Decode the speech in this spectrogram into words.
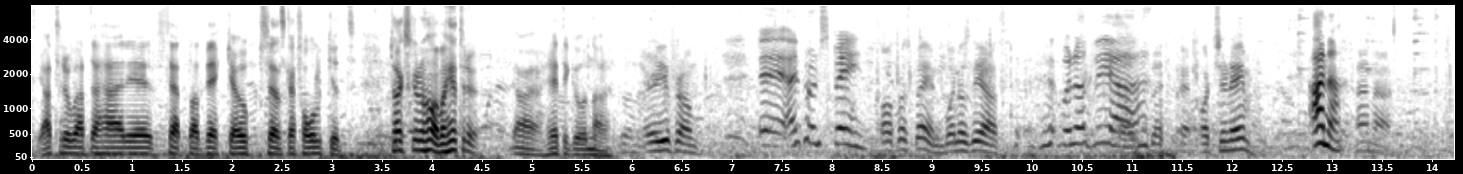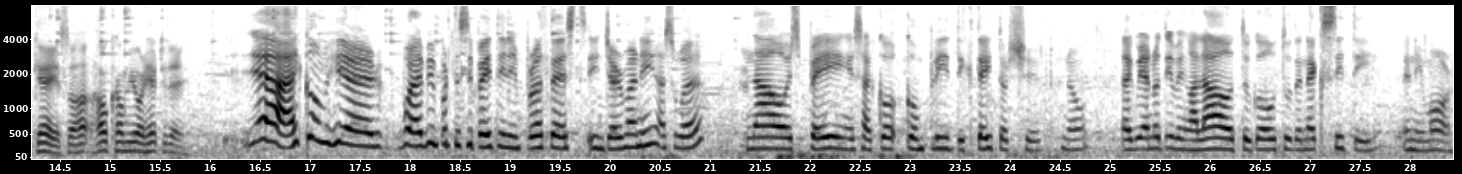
Jag tror att det här är ett sätt att väcka upp svenska folket. Tack ska du ha. Vad heter du? Ja, jag heter Gunnar. Where are you from? Uh, I'm from Spain. Oh, from Spain. Buenos dias. Buenos dias. What's your name? Anna. Anna. Okay, so how come you are here today? Yeah, I come here. Well, I've been participating in protests in Germany as well. Now Spain is a co complete dictatorship. You know, like we are not even allowed to go to the next city anymore.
